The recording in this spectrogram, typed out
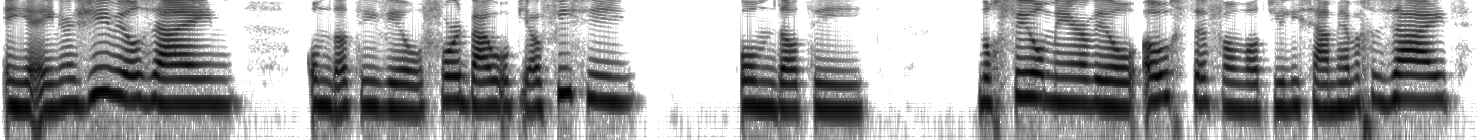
in je energie wil zijn. Omdat hij wil voortbouwen op jouw visie. Omdat hij nog veel meer wil oogsten van wat jullie samen hebben gezaaid.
